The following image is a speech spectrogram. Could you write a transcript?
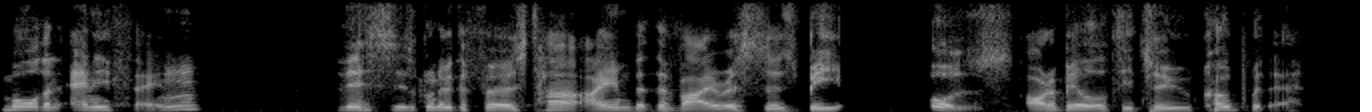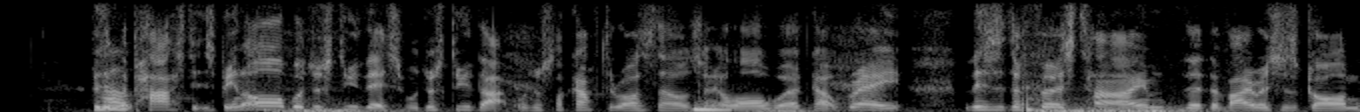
more than anything, this is going to be the first time that the virus has beat us, our ability to cope with it. Because in the past, it's been, oh, we'll just do this, we'll just do that, we'll just look after ourselves mm. and it'll all work out great. But this is the first time that the virus has gone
